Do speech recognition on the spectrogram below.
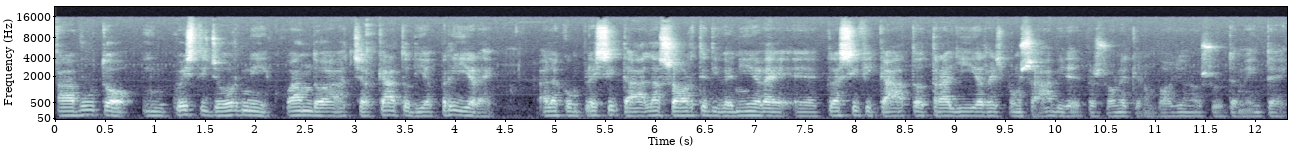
ha avuto in questi giorni, quando ha cercato di aprire alla complessità, la sorte di venire eh, classificato tra gli irresponsabili, le persone che non vogliono assolutamente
